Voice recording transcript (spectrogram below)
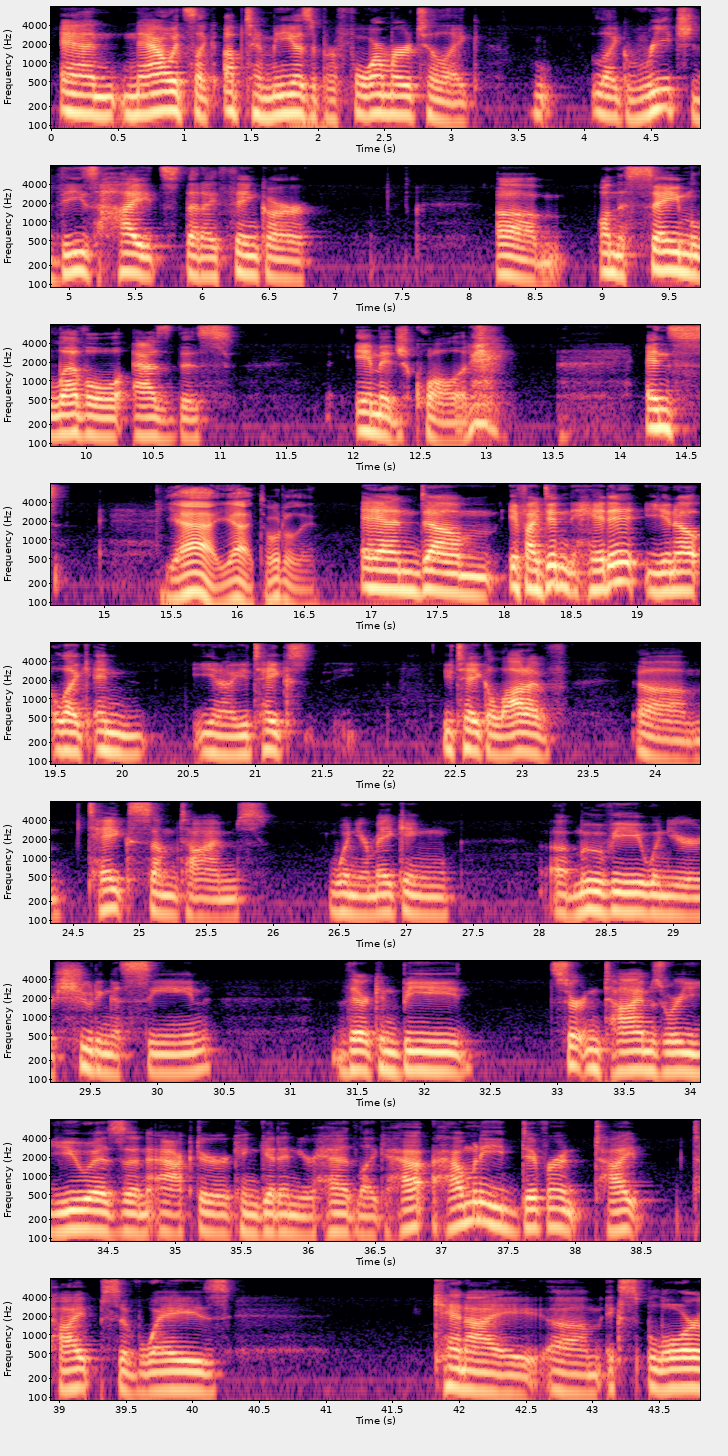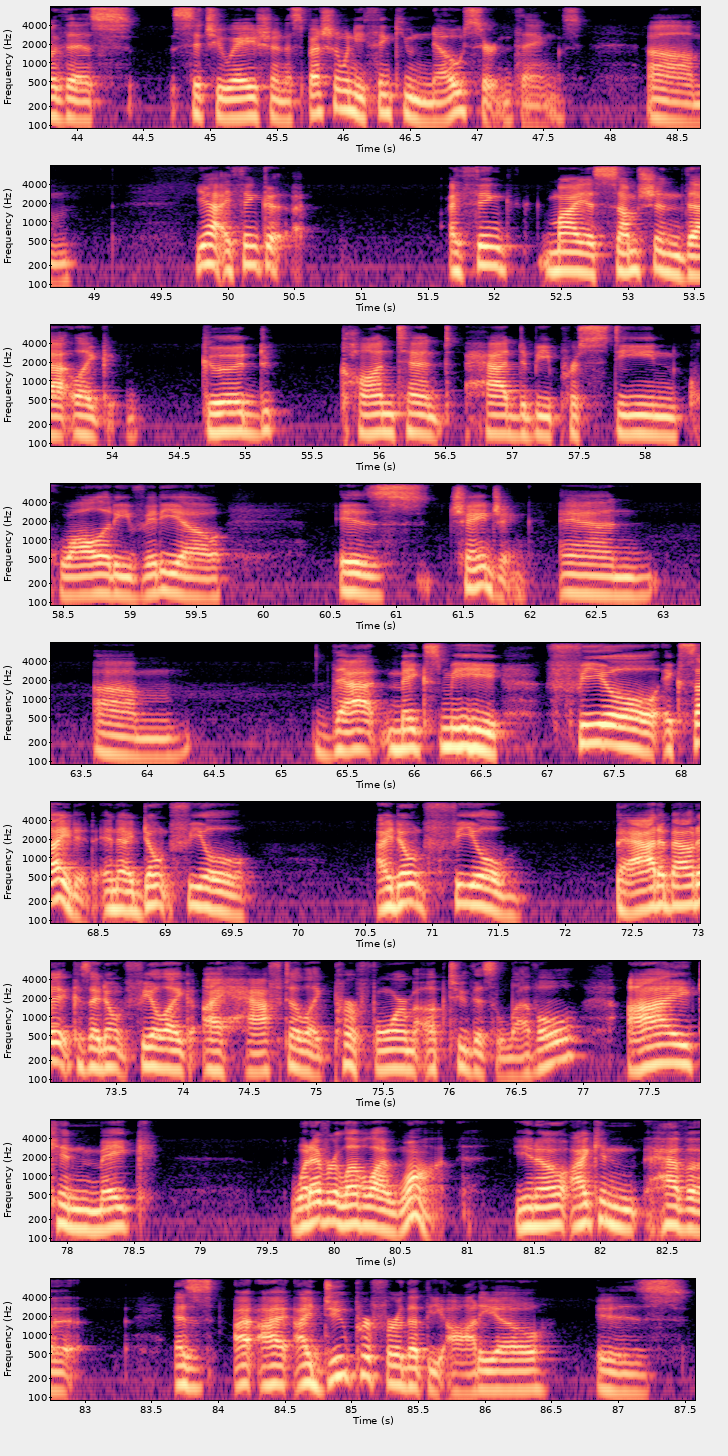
and now it's like up to me as a performer to like like reach these heights that I think are um, on the same level as this image quality. and yeah, yeah, totally. And um, if I didn't hit it, you know, like, and you know, you take you take a lot of um, takes sometimes when you're making a movie, when you're shooting a scene, there can be certain times where you as an actor can get in your head like how how many different type types of ways can I um, explore this situation, especially when you think you know certain things. Um, yeah, I think I think my assumption that like good content had to be pristine quality video is changing. And um, that makes me feel excited. And i don't feel i don't feel bad about it because i don't feel like i have to like perform up to this level. I can make whatever level i want you know? I can have a as I, I i do prefer that the audio is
